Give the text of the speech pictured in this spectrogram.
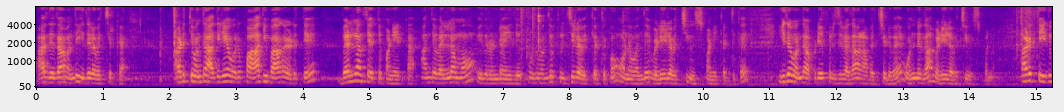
அதுதான் வந்து இதில் வச்சுருக்கேன். அடுத்து வந்து அதிலே ஒரு பாதி பாகம் எடுத்து வெல்லம் சேர்த்து பண்ணியிருக்கேன். அந்த வெல்லமும் இது ரெண்டும் இது ஒன்று வந்து ஃப்ரிட்ஜில் வைக்கிறதுக்கும் ஒன்று வந்து வெளியில் வச்சு யூஸ் பண்ணிக்கிறதுக்கு. இதை வந்து அப்படியே ஃப்ரிட்ஜில் தான் நான் வச்சுடுவேன். ஒன்று தான் வெளியில் வச்சு யூஸ் பண்ணுவேன். அடுத்து இது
